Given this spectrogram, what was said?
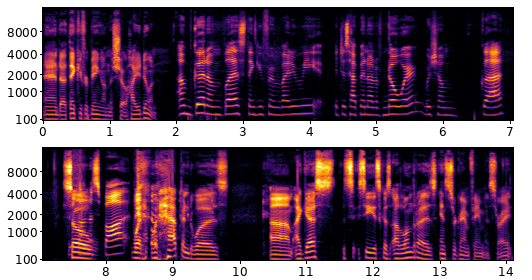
And uh, thank you for being on the show. How you doing? I'm good. I'm blessed. Thank you for inviting me. It just happened out of nowhere, which I'm glad. We So spot. what what happened was, um, I guess see it's because Alondra is Instagram famous, right?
